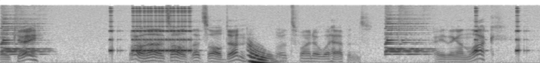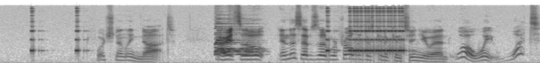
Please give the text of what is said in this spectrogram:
Okay. Well, now that's all. That's all done. Let's find out what happens. Anything unlock? Fortunately, not. Alright, so in this episode, we're probably just gonna continue and. Whoa, wait, what?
